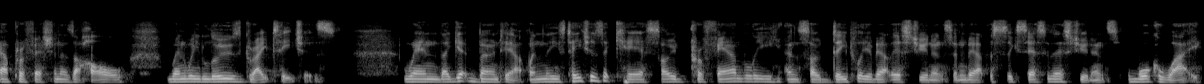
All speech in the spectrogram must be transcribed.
our profession as a whole when we lose great teachers when they get burnt out, when these teachers that care so profoundly and so deeply about their students and about the success of their students walk away.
